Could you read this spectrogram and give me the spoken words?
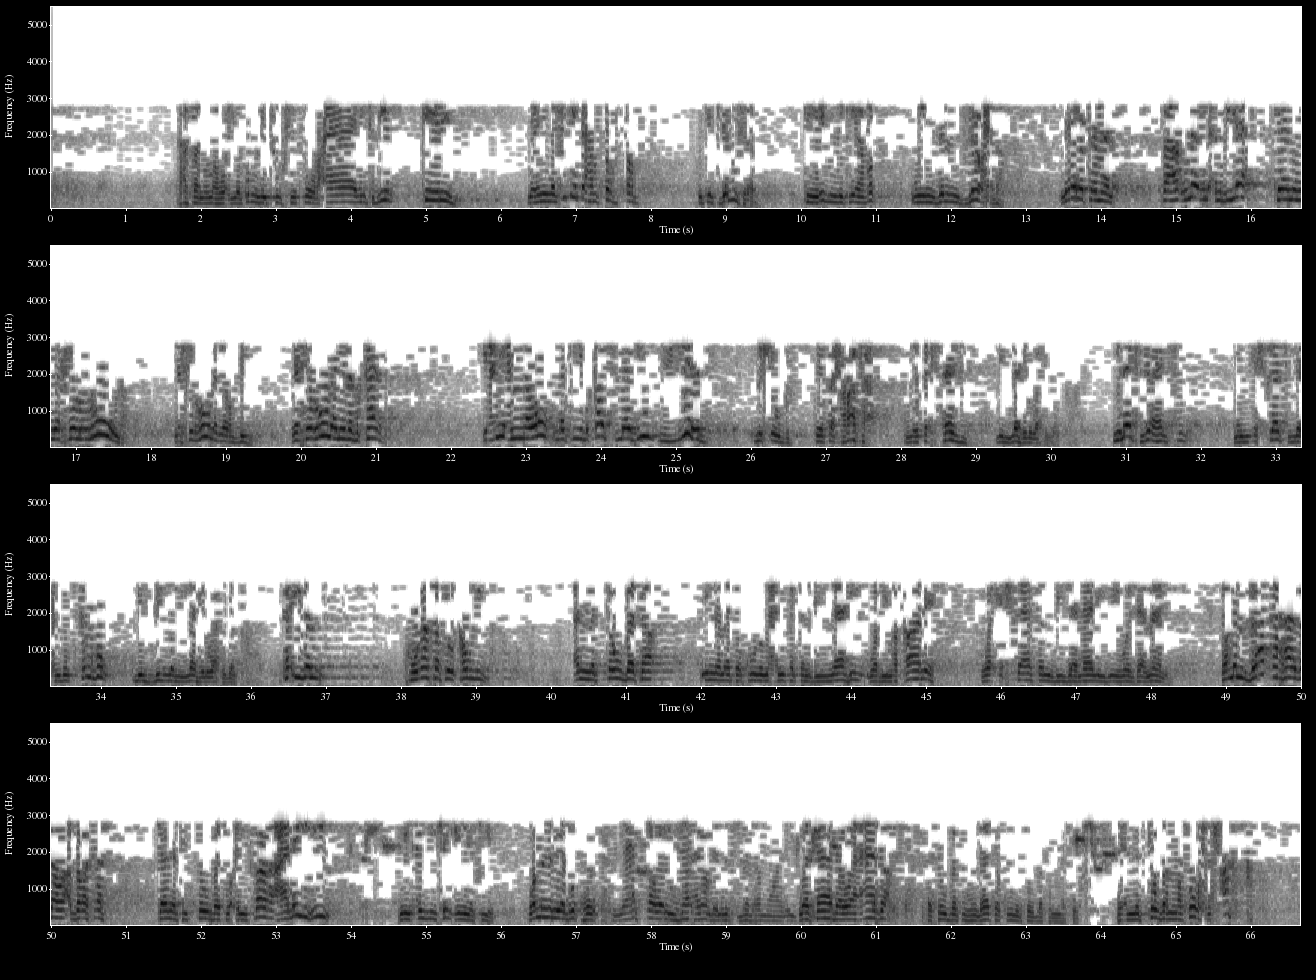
عافانا الله وإياكم اللي تشوف شي صور عالي كبير كيريب. يعني ماشي كيطيح بالطرف الطرف ما كيتقالوش راب كيريب اللي كيهبط وينزل نزله وحده لا يتمالى فهؤلاء الأنبياء كانوا يخرون. يخرون لربهم. يخرون للاذقان يعني انه ما كيبقاش لاقي جهد باش يوقف كيطيح رافع تحتاج لله الواحد مناش جا هذا الشيء؟ من الإحساس اللي عنده في قلبه بالذلة لله الواحد القهار فإذا خلاصة القول أن التوبة إنما تكون معرفه بالله وبمقامه واحساسا بجلاله وجماله. فمن ذاق هذا وأدركه كانت التوبة أيسار عليه من أي شيء يسير. ومن لم يذقه يعفى وإن جاء وكاد وعاد فتوبته لا تكون توبة النصوح لأن التوبة النصوح الحق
